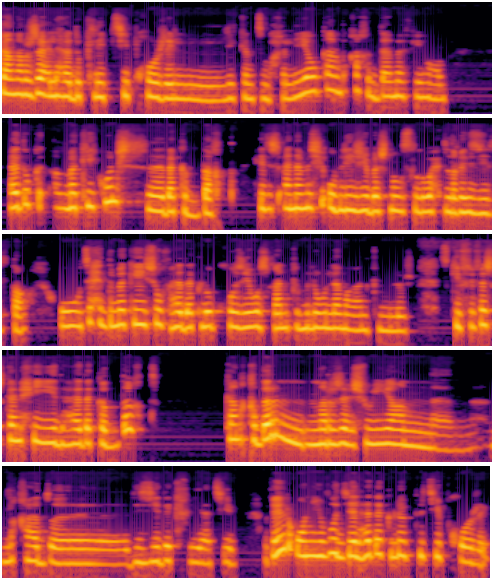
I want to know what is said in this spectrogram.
كنرجع لهادوك les petits projets اللي كنت مخليه وكنبقى خدامه فيهم هادوك ما كيكونش داك الضغط حيت أنا ماشي obligée باش نوصل لواحد ال résultat وحتى حد ما كيشوف هذاك le projet واش غنكملو ولا ما غنكملوش كيف فاش كنحيد هذاك الضغط كنقدر نرجع شوية نلقى des idées créatives غير au niveau ديال هذاك le petit projet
